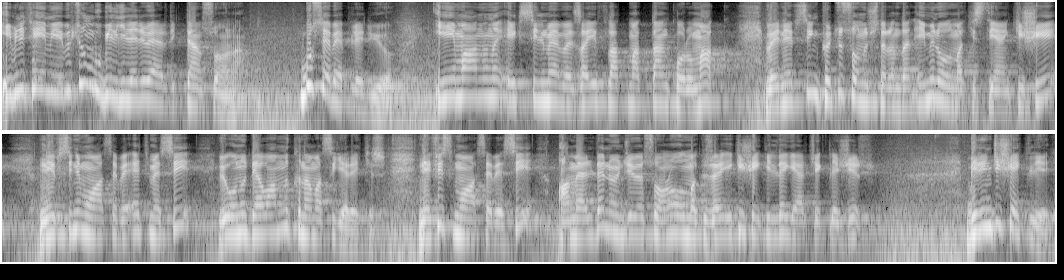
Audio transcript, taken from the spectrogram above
İbn Teymiye bütün bu bilgileri verdikten sonra bu sebeple diyor imanını eksilme ve zayıflatmaktan korumak ve nefsin kötü sonuçlarından emin olmak isteyen kişi nefsini muhasebe etmesi ve onu devamlı kınaması gerekir. Nefis muhasebesi amelden önce ve sonra olmak üzere iki şekilde gerçekleşir. Birinci şekli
